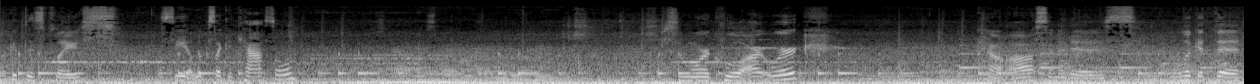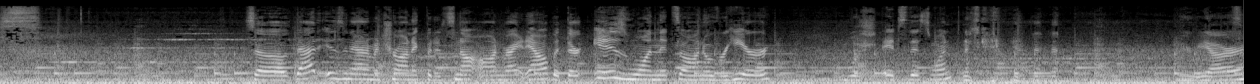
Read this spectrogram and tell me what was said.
Look at this place. See, it looks like a castle. Some more cool artwork. Look how awesome it is. Look at this. So that is an animatronic, but it's not on right now, but there is one that's on over here. It's this one. Here we are.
